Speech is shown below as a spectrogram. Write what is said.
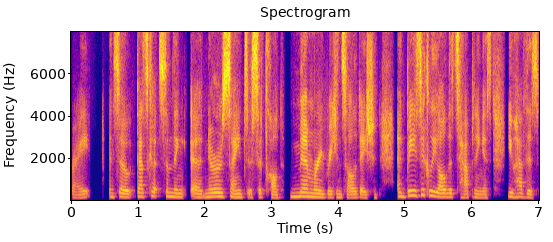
Right. And so that's got something uh, neuroscientists have called memory reconsolidation. And basically, all that's happening is you have this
